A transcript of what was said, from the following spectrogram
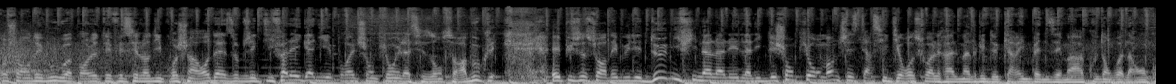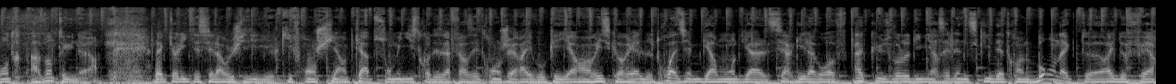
Prochain rendez-vous pour le TFC lundi prochain à Rodez. Objectif aller gagner pour être champion et la saison sera bouclée. Et puis ce soir, début des demi-finales allées de la Ligue des Champions. Manchester City reçoit le Real Madrid de Karim Benzema. Coup d'envoi de la rencontre à 21h. L'actualité, c'est la Russie qui franchit un cap. Son ministre des Affaires étrangères a évoqué hier un risque réel de troisième guerre mondiale. Sergei Lavrov accuse Volodymyr Zelensky d'être un bon acteur et de faire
